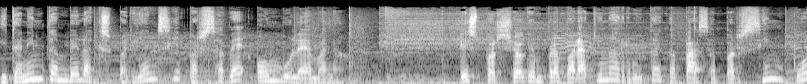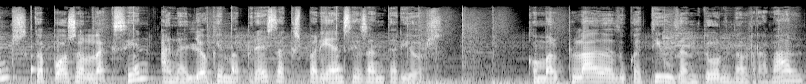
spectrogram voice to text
I tenim també l'experiència per saber on volem anar. És per això que hem preparat una ruta que passa per 5 punts que posen l'accent en allò que hem après d'experiències anteriors, com el pla educatiu d'entorn del Raval,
